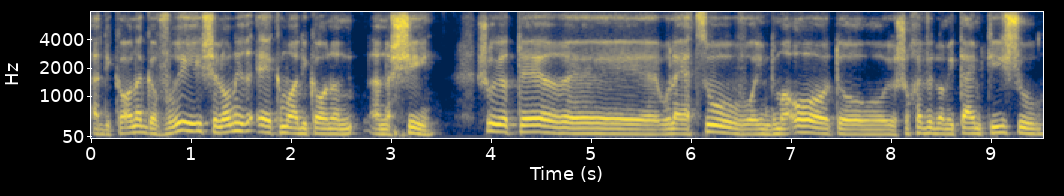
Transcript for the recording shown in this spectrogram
הדיכאון הגברי, שלא נראה כמו הדיכאון הנשי, שהוא יותר אה, אולי עצוב, או עם דמעות, או שוכבת במיטה עם טישו,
